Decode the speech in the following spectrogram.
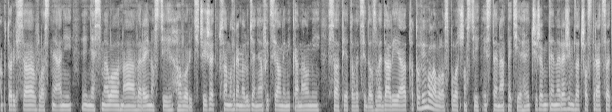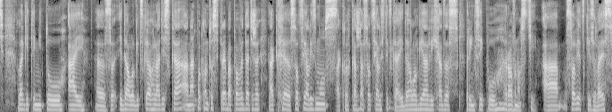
o ktorých sa vlastne ani nesmelo na verejnosti hovoriť. Čiže samozrejme ľudia neoficiálne oficiálnymi kanálmi sa tieto veci dozvedali a toto vyvolávalo v spoločnosti isté napätie. Hej. Čiže ten režim začal strácať legitimitu aj z ideologického hľadiska a napokon to si treba povedať, že ak socializmus, ako každá socialistická ideológia, vychádza z princípu rovnosti. A sovietský zväz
